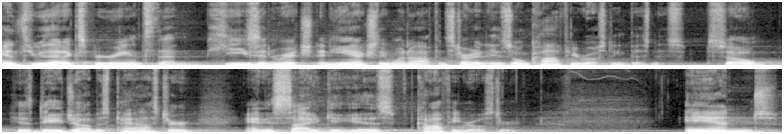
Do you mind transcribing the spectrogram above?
And through that experience, then, he's enriched and he actually went off and started his own coffee roasting business. So, his day job is pastor and his side gig is coffee roaster. And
